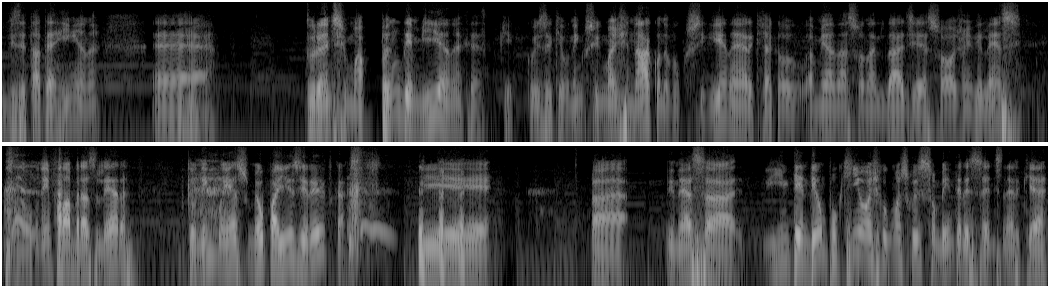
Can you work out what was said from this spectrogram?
visitar a terrinha, né? É, uhum durante uma pandemia, né? É, que é coisa que eu nem consigo imaginar quando eu vou conseguir, né? Eric, já que eu, a minha nacionalidade é só joinvilense, eu não vou nem falar brasileira, porque eu nem conheço o meu país direito, cara. E, uh, e nessa. E entender um pouquinho, eu acho que algumas coisas são bem interessantes, né? Que é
